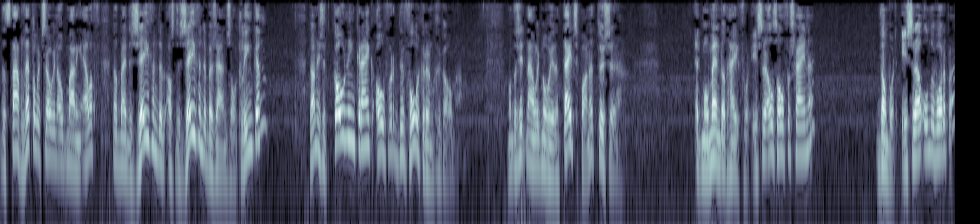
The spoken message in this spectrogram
Dat staat letterlijk zo in openbaring 11. Dat bij de zevende, als de zevende bazuin zal klinken. Dan is het koninkrijk over de volkeren gekomen. Want er zit namelijk nog weer een tijdspanne tussen het moment dat hij voor Israël zal verschijnen. Dan wordt Israël onderworpen.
